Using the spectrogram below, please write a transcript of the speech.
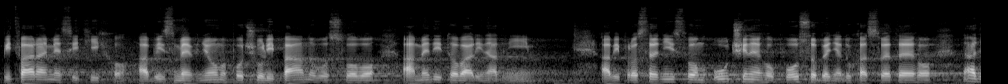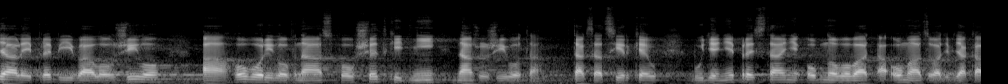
Vytvárajme si ticho, aby sme v ňom počuli pánovo slovo a meditovali nad ním aby prostredníctvom účinného pôsobenia Ducha Svetého naďalej prebývalo, žilo a hovorilo v nás po všetky dni nášho života. Tak sa církev bude neprestajne obnovovať a omladzovať vďaka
